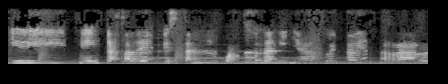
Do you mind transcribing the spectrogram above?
y en casa de, están en el cuarto de una niña, está bien raro,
